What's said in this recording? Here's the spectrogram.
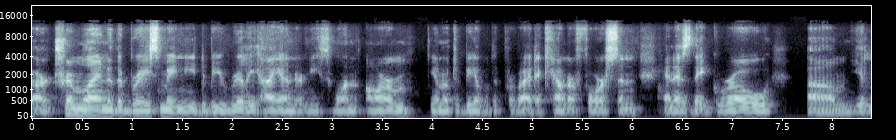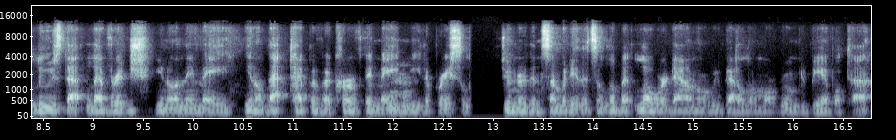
our trim line of the brace may need to be really high underneath one arm, you know, to be able to provide a counter force. And, and as they grow, um, you lose that leverage, you know, and they may, you know, that type of a curve, they may mm-hmm. need a brace sooner than somebody that's a little bit lower down where we've got a little more room to be able to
